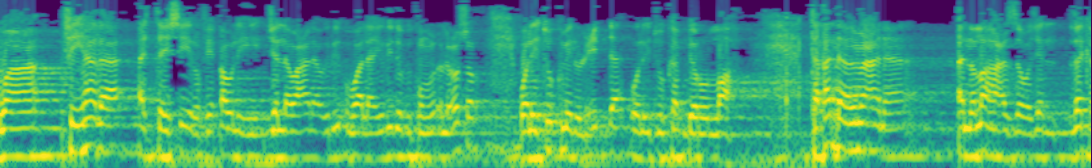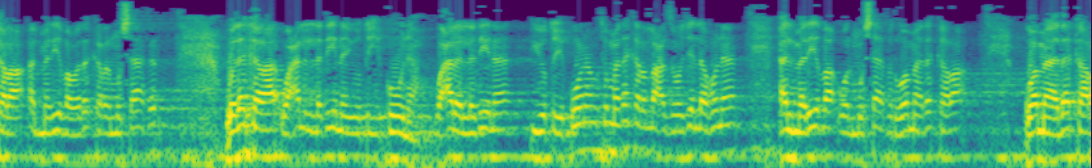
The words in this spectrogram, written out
وفي هذا التيسير في قوله جل وعلا ولا يريد بكم العسر ولتكملوا العدة ولتكبروا الله. تقدم معنا أن الله عز وجل ذكر المريض وذكر المسافر وذكر وعلى الذين يطيقونه وعلى الذين يطيقونه ثم ذكر الله عز وجل هنا المريض والمسافر وما ذكر وما ذكر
